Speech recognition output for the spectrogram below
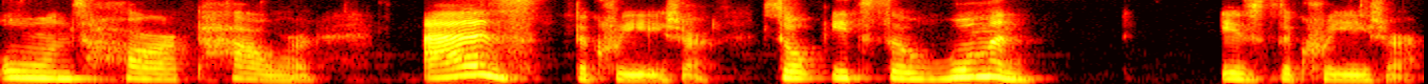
owns her power as the creator, so it's the woman is the creator.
